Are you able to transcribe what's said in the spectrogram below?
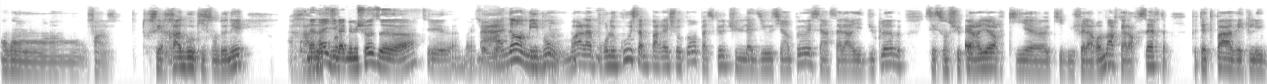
en, enfin tous ces ragots qui sont donnés Nana, il dit la même chose. Euh, hein ah non, mais bon, moi là pour le coup, ça me paraît choquant parce que tu l'as dit aussi un peu, c'est un salarié du club, c'est son supérieur qui euh, qui lui fait la remarque. Alors certes, peut-être pas avec les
